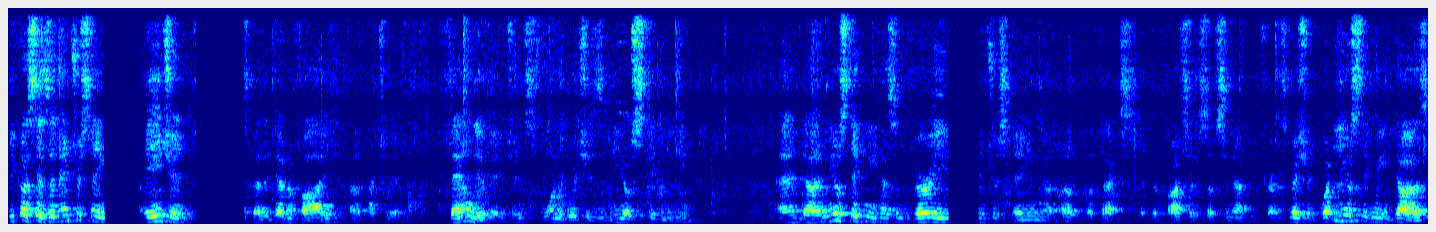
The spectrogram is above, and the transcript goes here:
Because there's an interesting agent that's been identified, uh, actually a family of agents, one of which is neostigmine. And uh, neostigmine has some very interesting uh, effects at the process of synaptic transmission. What neostigmine does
